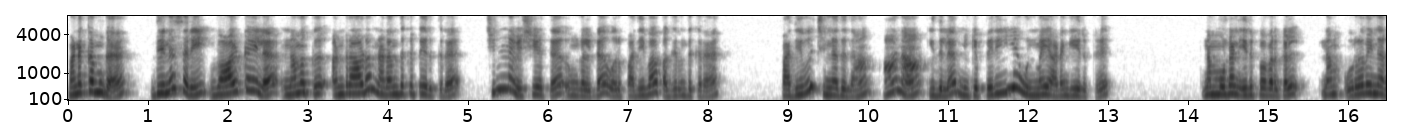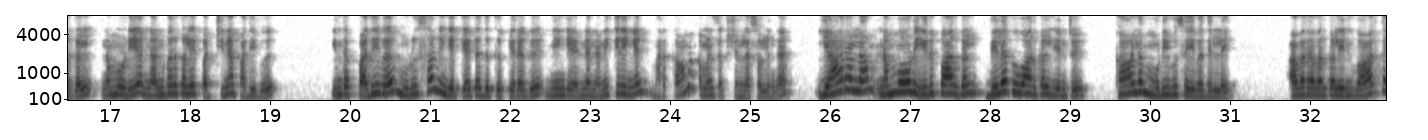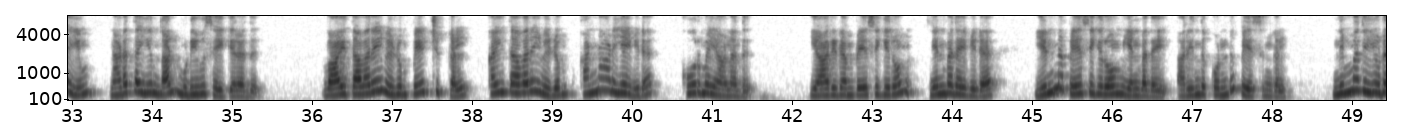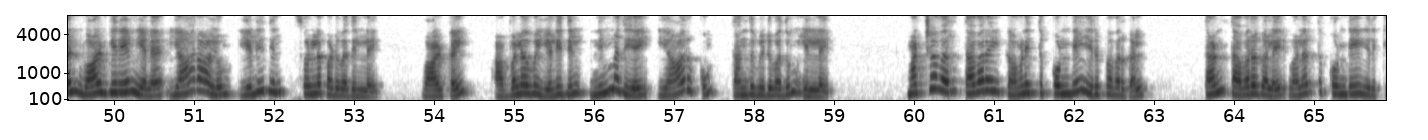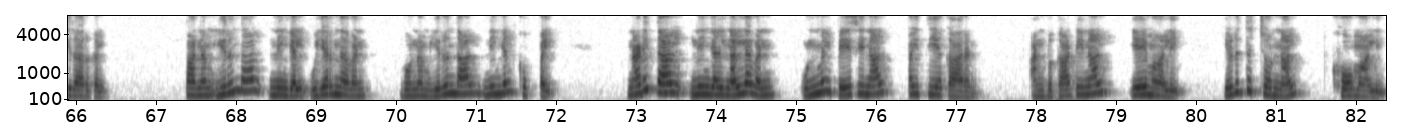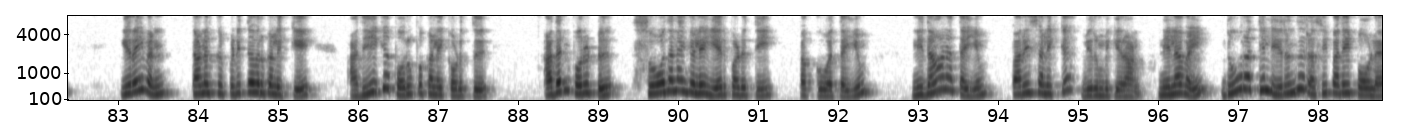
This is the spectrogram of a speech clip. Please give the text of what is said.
வணக்கம்ங்க. தினசரி வாழ்க்கையில நமக்கு அன்றாடம் நடந்துகிட்டு இருக்கிற சின்ன விஷயத்த உங்கள்கிட்ட ஒரு பதிவா பகிர்ந்துக்கிறேன். பதிவு சின்னதுதான். ஆனா இதுல மிகப்பெரிய உண்மை அடங்கியிருக்கு நம்முடன் இருப்பவர்கள் நம் உறவினர்கள் நம்முடைய நண்பர்களை பற்றின பதிவு. இந்த பதிவை முழுசா நீங்க கேட்டதுக்கு பிறகு நீங்க என்ன நினைக்கிறீங்கன்னு மறக்காம கமெண்ட் செக்ஷன்ல சொல்லுங்க. யாரெல்லாம் நம்மோடு இருப்பார்கள் விலகுவார்கள் என்று காலம் முடிவு செய்வதில்லை. அவரவர்களின் வார்த்தையும் நடத்தையும் தான் முடிவு செய்கிறது. வாய் தவறை விழும் பேச்சுக்கள் கை தவறை விழும் கண்ணாடியை விட கூர்மையானது. யாரிடம் பேசுகிறோம் என்பதை விட என்ன பேசுகிறோம் என்பதை அறிந்து கொண்டு பேசுங்கள். நிம்மதியுடன் வாழ்கிறேன் என யாராலும் எளிதில் சொல்லப்படுவதில்லை. வாழ்க்கை அவ்வளவு எளிதில் நிம்மதியை யாருக்கும் தந்துவிடுவதும் இல்லை. மற்றவர் தவறை கவனித்து கொண்டே இருப்பவர்கள் தன் தவறுகளை வளர்த்து கொண்டே இருக்கிறார்கள். பணம் இருந்தால் நீங்கள் உயர்ந்தவன் குணம் இருந்தால் நீங்கள் குப்பை. நடித்தால் நீங்கள் நல்லவன் உண்மை பேசினால் பைத்தியக்காரன். அன்பு காட்டினால் ஏமாளி எடுத்துச் சொன்னால் கோமாளி. இறைவன் தனக்கு பிடித்தவர்களுக்கே அதிக பொறுப்புகளை கொடுத்து அதன் பொருட்டு சோதனைகளை ஏற்படுத்தி பக்குவத்தையும் நிதானத்தையும் பரிசளிக்க விரும்புகிறான். நிலவை தூரத்தில் இருந்து ரசிப்பதைப் போல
